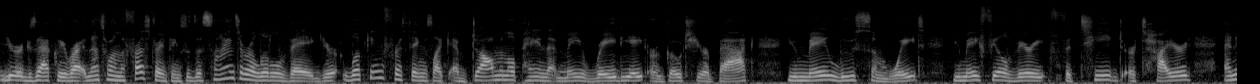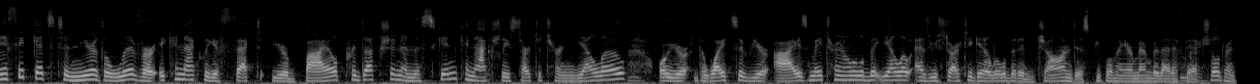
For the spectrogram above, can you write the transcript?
You're exactly right, and that's one of the frustrating things is the signs are a little vague. You're looking for things like abdominal pain that may radiate or go to your back. You may lose some weight. You may feel very fatigued fatigued or tired. And if it gets to near the liver, it can actually affect your bile production and the skin can actually start to turn yellow mm. or your the whites of your eyes may turn a little bit yellow as you start to get a little bit of jaundice. People may remember that if okay. they have children.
